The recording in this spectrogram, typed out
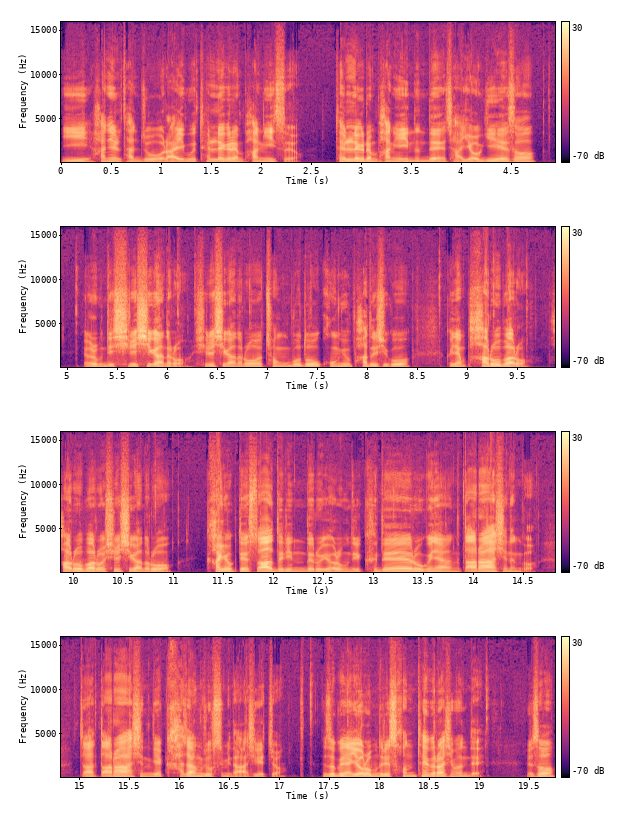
이 한일 단조 라이브 텔레그램 방이 있어요. 텔레그램 방이 있는데 자, 여기에서 여러분들이 실시간으로 실시간으로 정보도 공유 받으시고 그냥 바로바로 바로바로 바로 실시간으로 가격대 쏴 드리는 대로 여러분들이 그대로 그냥 따라 하시는 거. 자, 따라 하시는 게 가장 좋습니다. 아시겠죠? 그래서 그냥 여러분들이 선택을 하시면 돼. 그래서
